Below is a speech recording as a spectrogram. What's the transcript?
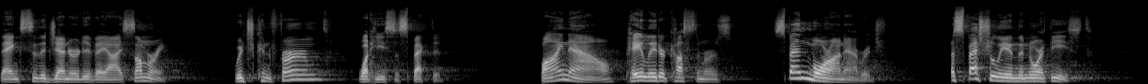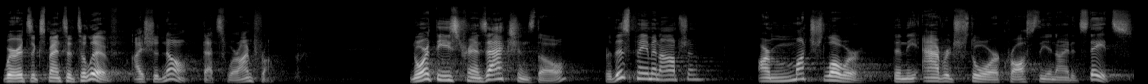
thanks to the generative AI summary, which confirmed what he suspected. Buy now, pay later customers spend more on average, especially in the Northeast, where it's expensive to live. I should know, that's where I'm from. Northeast transactions, though, for this payment option, are much lower than the average store across the United States,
